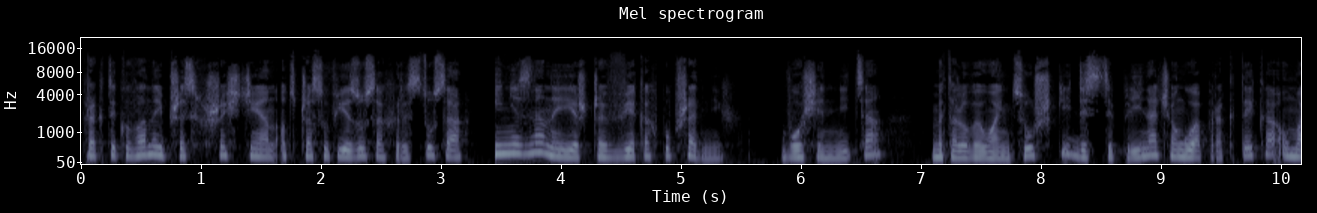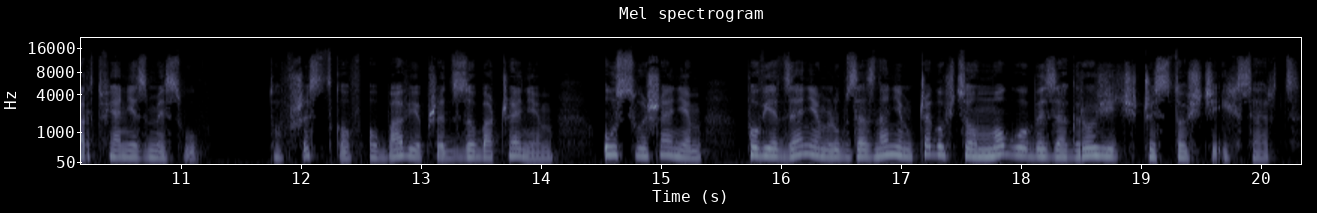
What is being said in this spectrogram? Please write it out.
praktykowanej przez chrześcijan od czasów Jezusa Chrystusa i nieznanej jeszcze w wiekach poprzednich. Włosiennica, metalowe łańcuszki, dyscyplina, ciągła praktyka, umartwianie zmysłów. To wszystko w obawie przed zobaczeniem, usłyszeniem, powiedzeniem lub zaznaniem czegoś, co mogłoby zagrozić czystości ich serc.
